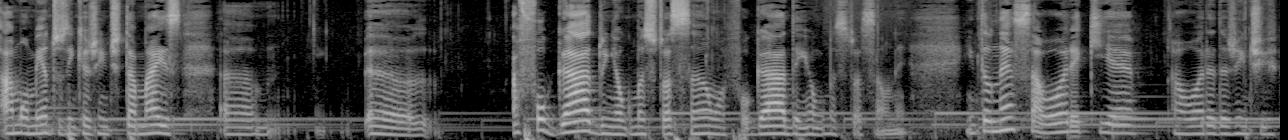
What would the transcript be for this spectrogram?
há momentos em que a gente está mais uh, uh, afogado em alguma situação, afogada em alguma situação, né? Então, nessa hora é que é a hora da gente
